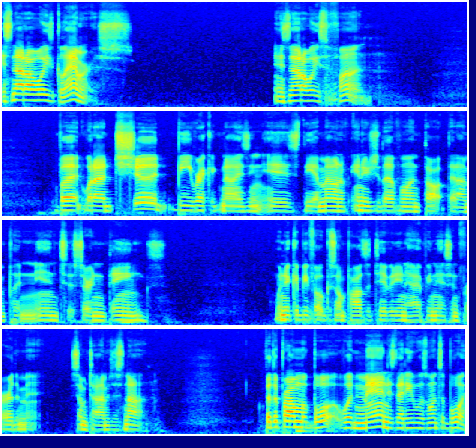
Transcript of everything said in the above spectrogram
it's not always glamorous. And it's not always fun. But what I should be recognizing is the amount of energy level and thought that I'm putting into certain things. When it could be focused on positivity and happiness and furtherment, sometimes it's not. But the problem with, boy, with man is that he was once a boy.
